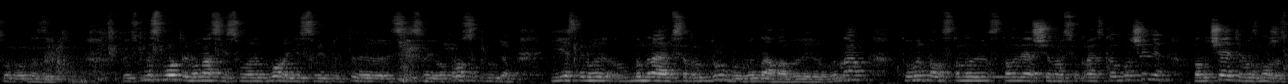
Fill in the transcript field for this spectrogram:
свободно зайти. То есть мы смотрим, у нас есть свой отбор, есть свои, пред- э, есть свои вопросы к людям. И если мы, мы нравимся друг другу, вы нам, а вы, вы нам, то вы, становясь членом всеукраинского ополчения, получаете возможность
